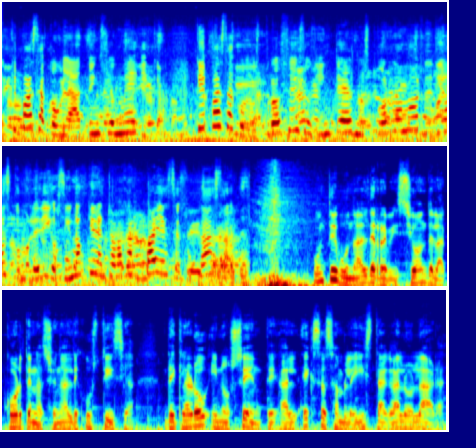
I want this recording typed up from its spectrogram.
¿Qué pasa con la atención médica? ¿Qué pasa con los procesos internos? Por el amor de Dios, como le digo, si no quieren trabajar, váyanse a su casa. Un tribunal de revisión de la Corte Nacional de Justicia declaró inocente al exasambleísta Galo Lara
